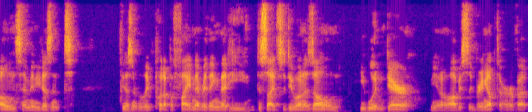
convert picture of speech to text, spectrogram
owns him, and he doesn't he doesn't really put up a fight and everything that he decides to do on his own. He wouldn't dare, you know, obviously bring up to her. But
